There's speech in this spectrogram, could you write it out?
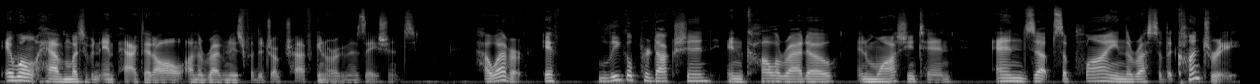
it won't have much of an impact at all on the revenues for the drug trafficking organizations. However, if legal production in Colorado and Washington ends up supplying the rest of the country,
